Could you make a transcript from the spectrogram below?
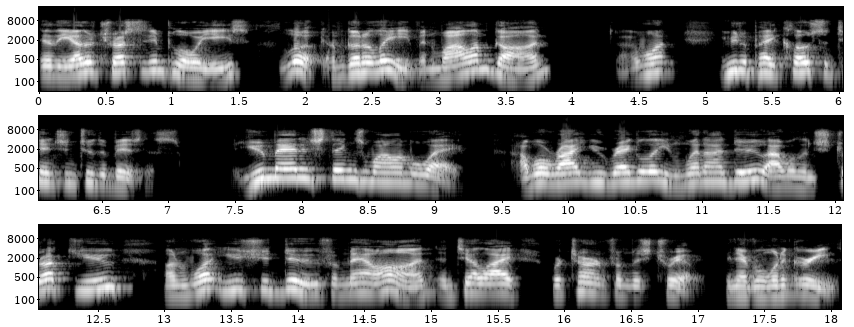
and the other trusted employees, Look, I'm going to leave, and while I'm gone, I want you to pay close attention to the business. You manage things while I'm away. I will write you regularly, and when I do, I will instruct you on what you should do from now on until I return from this trip. And everyone agrees.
